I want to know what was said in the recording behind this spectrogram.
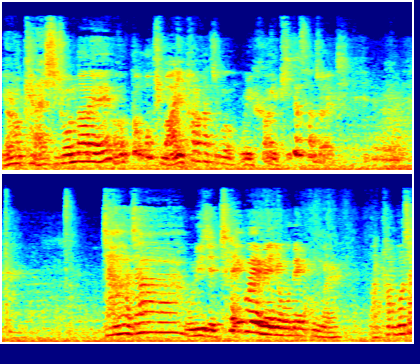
이렇게 날씨 좋은 날에 어, 떡볶이 많이 팔아가지고 우리 흥이 피자 사줘야지. 자자 우리 집 최고의 메뉴 오뎅 국물 맛 한번 보자.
